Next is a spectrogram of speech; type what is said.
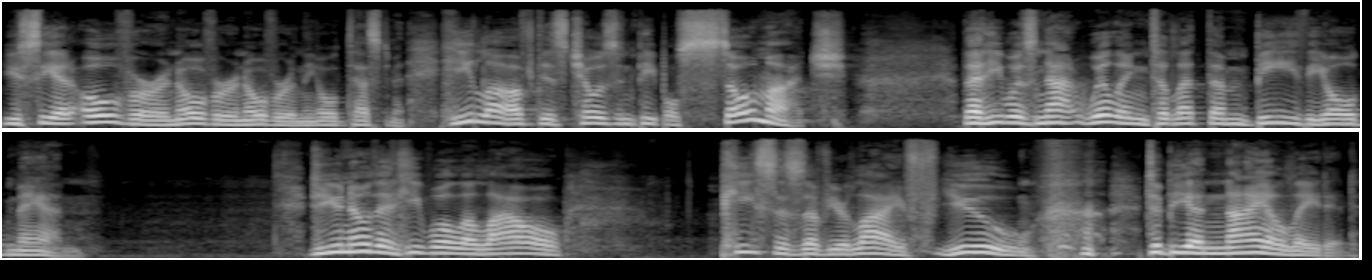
You see it over and over and over in the Old Testament. He loved his chosen people so much that he was not willing to let them be the old man. Do you know that he will allow pieces of your life, you, to be annihilated?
